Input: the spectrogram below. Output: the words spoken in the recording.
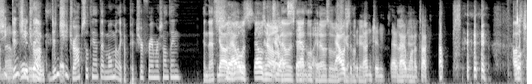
she? know. Didn't she drop? think, didn't but- she drop something at that moment, like a picture frame or something? And that's No, No, that that, was- was that was when no, she that got was that. Okay, that was what That was got- in the okay. dungeon that I want to talk about. Well, Which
